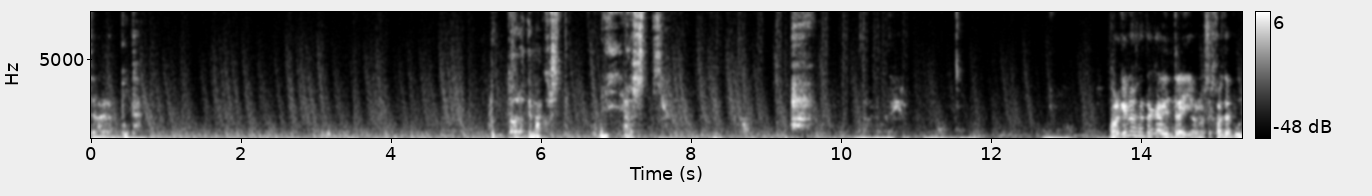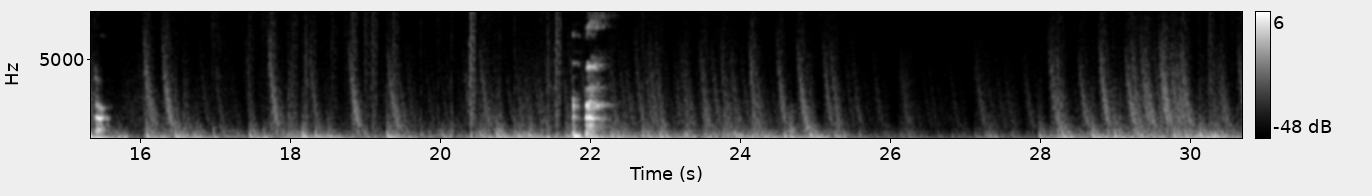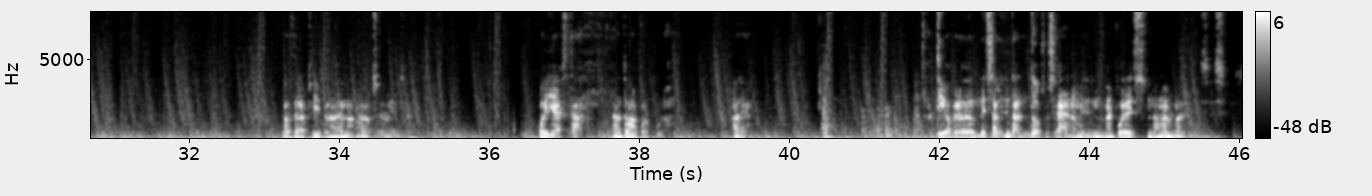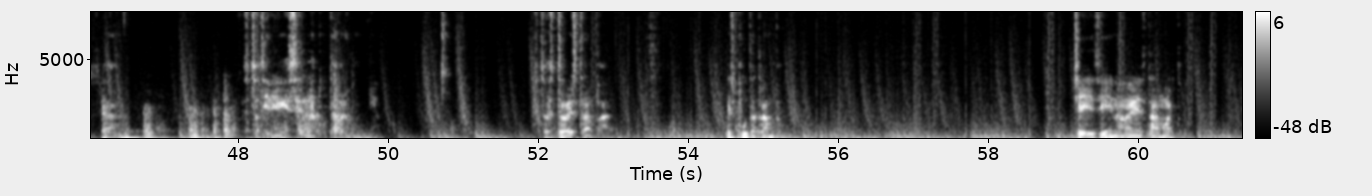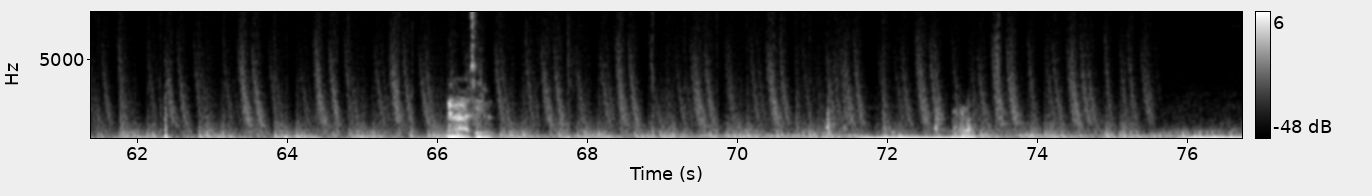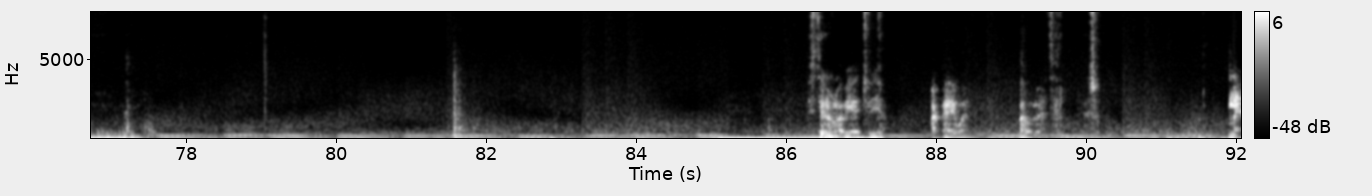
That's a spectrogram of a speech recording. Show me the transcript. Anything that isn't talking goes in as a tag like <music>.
de la gran puta. Todo lo que me ha costado. La hostia. Creer. ¿Por qué no se atacan entre ellos los hijos de puta? Así, pero no, me va a servir. Pues ya está. A tomar por culo. Vale. Tío, pero ¿de dónde salen tantos? O sea, no me, me puedes... No me puedes... es- O sea... Esto tiene que ser una puta broma, tío. Esto, esto es trampa. Es puta trampa. Sí, sí, no, está muerto. Este no lo había hecho ya. Bueno, me da igual. Va a volver a hacerlo.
